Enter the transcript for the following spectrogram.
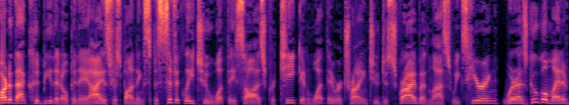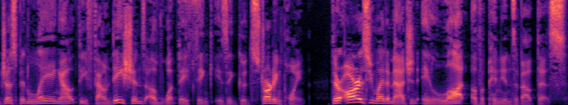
Part of that could be that OpenAI is responding specifically to what they saw as critique and what they were trying to describe in last week's hearing, whereas Google might have just been laying out the foundations of what they think is a good starting point. There are, as you might imagine, a lot of opinions about this.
